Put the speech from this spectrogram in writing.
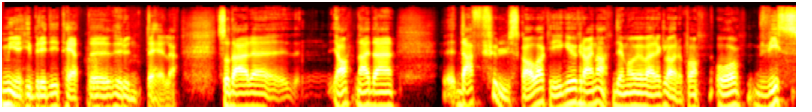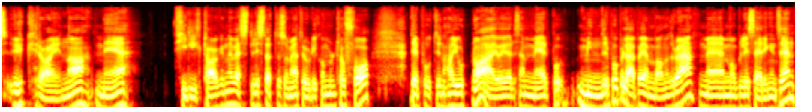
mye hybriditet eh, rundt det hele. Så det er eh, Ja, nei, det er det er fullskala krig i Ukraina, det må vi være klare på. Og hvis Ukraina med tiltagende vestlig støtte, som jeg tror de kommer til å få. Det Putin har gjort nå, er jo å gjøre seg mer, mindre populær på hjemmebane, tror jeg, med mobiliseringen sin.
